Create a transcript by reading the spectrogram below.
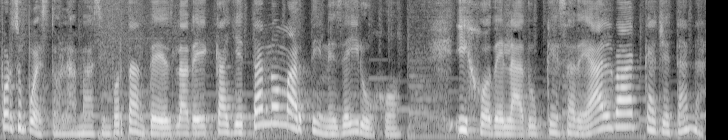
Por supuesto, la más importante es la de Cayetano Martínez de Irujo, hijo de la duquesa de Alba, Cayetana,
